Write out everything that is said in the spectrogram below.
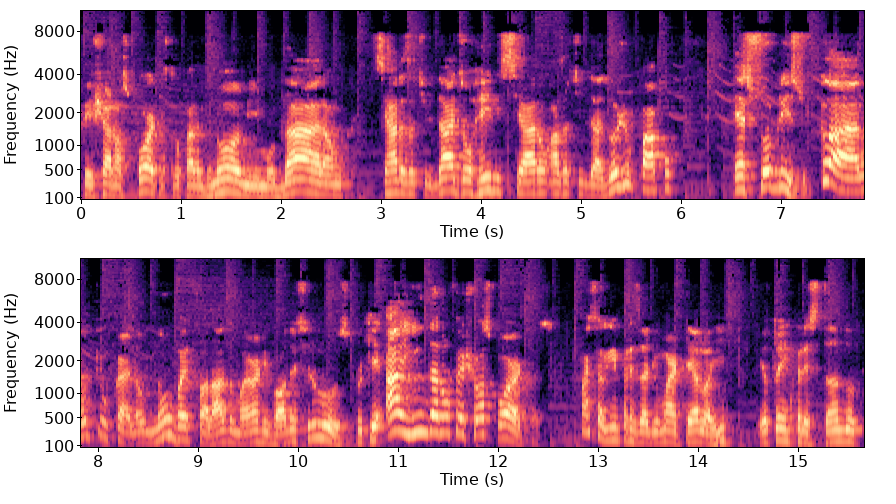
fecharam as portas, trocaram de nome, mudaram, encerraram as atividades ou reiniciaram as atividades. Hoje o papo é sobre isso. Claro que o Carlão não vai falar do maior rival da Estilo Luz, porque ainda não fechou as portas. Mas se alguém precisar de um martelo aí, eu estou emprestando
